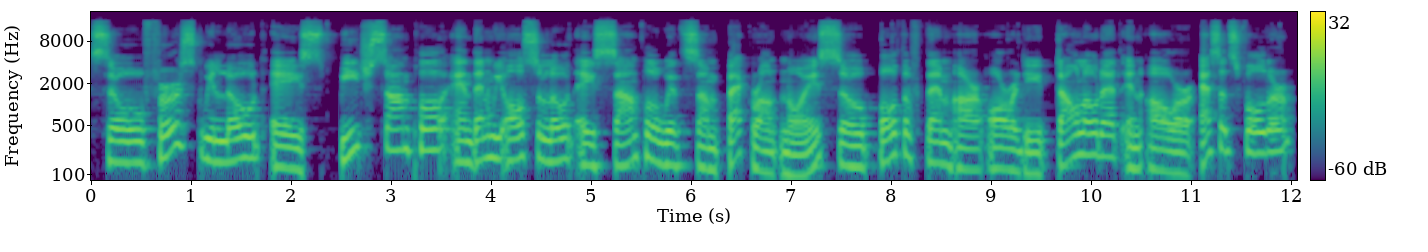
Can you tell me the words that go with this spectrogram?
So first we load a speech sample and then we also load a sample with some background noise. So both of them are already downloaded in our assets folder.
